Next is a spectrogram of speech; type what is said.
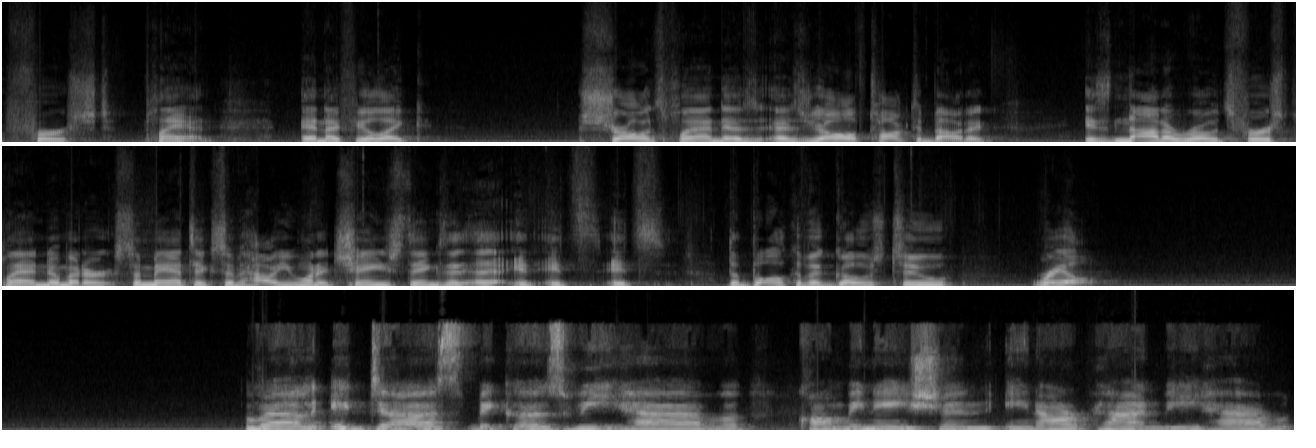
first plan. And I feel like Charlotte's plan, as, as y'all have talked about it, is not a roads first plan, no matter semantics of how you want to change things. It, it, it's, it's the bulk of it goes to rail. Well, it does because we have combination in our plan. We have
